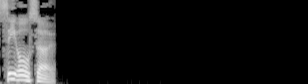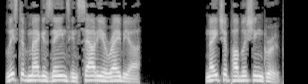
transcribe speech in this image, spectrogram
See also List of magazines in Saudi Arabia. Nature Publishing Group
